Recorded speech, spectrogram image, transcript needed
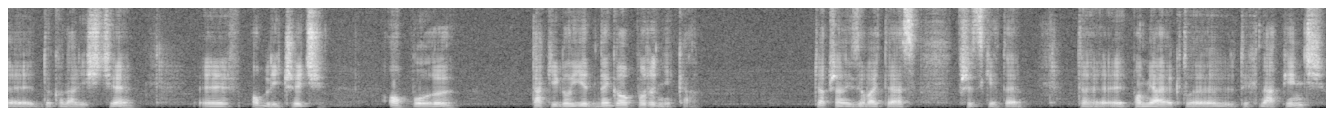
y, dokonaliście, obliczyć opór takiego jednego opornika. Trzeba przeanalizować teraz wszystkie te, te pomiary które, tych napięć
